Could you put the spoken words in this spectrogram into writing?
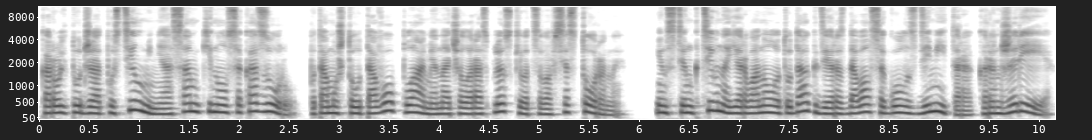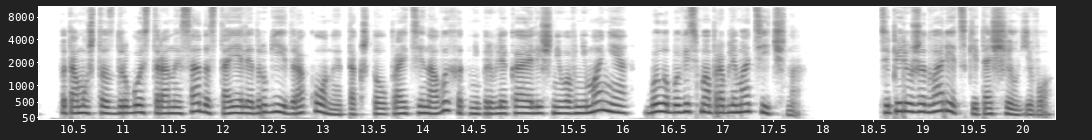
Король тут же отпустил меня, а сам кинулся к Азуру, потому что у того пламя начало расплескиваться во все стороны. Инстинктивно я рванула туда, где раздавался голос Димитра, к оранжерее, потому что с другой стороны сада стояли другие драконы, так что пройти на выход, не привлекая лишнего внимания, было бы весьма проблематично. Теперь уже Дворецкий тащил его.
